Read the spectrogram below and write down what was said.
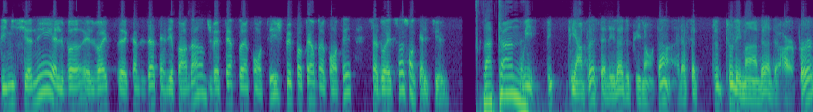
démissionner, elle va, elle va être euh, candidate indépendante. Je vais perdre un comté, je peux pas perdre un comté. Ça doit être ça son calcul. La Tom. Oui. Puis, en plus, elle est là depuis longtemps. Elle a fait tous les mandats de Harper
